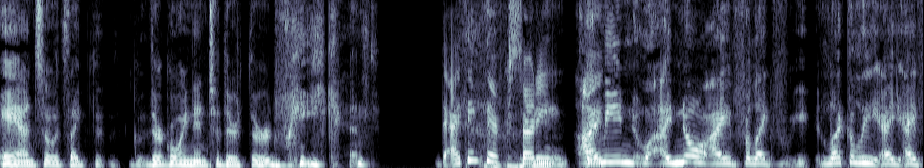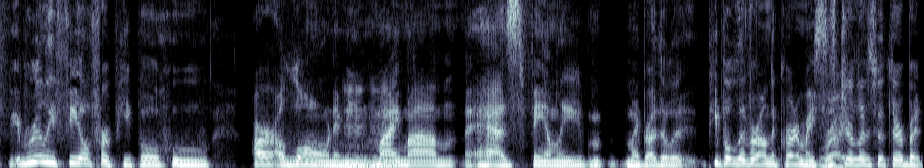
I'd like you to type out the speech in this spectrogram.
and so it's like th- they're going into their third week. And I think they're starting. I mean, I know I for like, luckily, I I really feel for people who are alone. I mean, Mm-hmm. my mom has family. My brother, people live around the corner. My sister Right. lives with her, but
